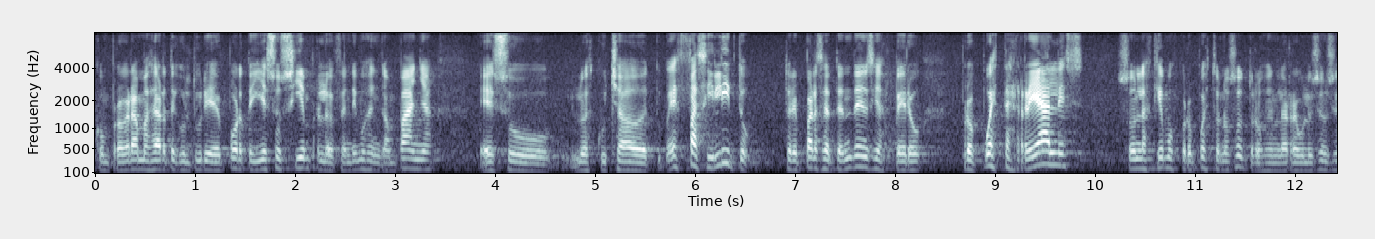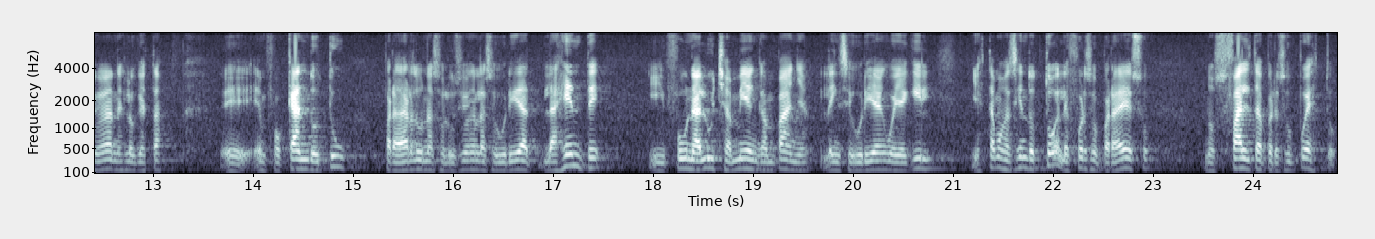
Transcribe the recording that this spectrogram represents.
con programas de arte, cultura y deporte y eso siempre lo defendimos en campaña, eso lo he escuchado. es facilito treparse a tendencias, pero propuestas reales son las que hemos propuesto nosotros en la Revolución Ciudadana, es lo que estás eh, enfocando tú para darle una solución a la seguridad. La gente y fue una lucha mía en campaña, la inseguridad en Guayaquil, y estamos haciendo todo el esfuerzo para eso. Nos falta presupuesto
